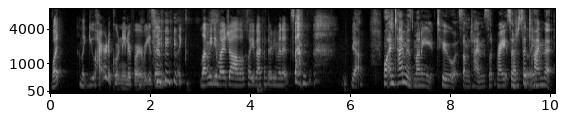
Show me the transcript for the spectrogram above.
what? I'm like, you hired a coordinator for a reason. like, let me do my job. I'll call you back in 30 minutes. Yeah. Well, and time is money too sometimes, right? So just the time that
